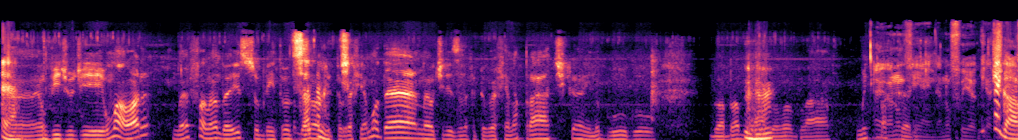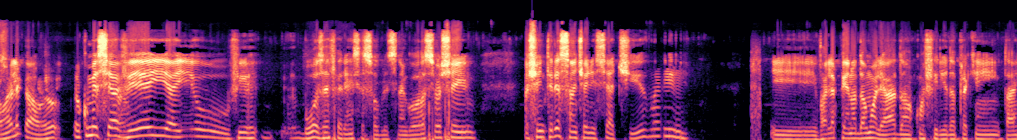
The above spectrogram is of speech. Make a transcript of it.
É. é. é um vídeo de uma hora, né, falando aí sobre a introdução Exatamente. à criptografia moderna, utilizando a criptografia na prática e no Google, blá blá blá uhum. blá blá blá. Muito é, bacana. Eu não vi ainda, não fui eu que achei Legal, é legal. Eu, eu comecei a é. ver e aí eu vi boas referências sobre esse negócio. Eu achei, achei interessante a iniciativa e, e vale a pena dar uma olhada, uma conferida para quem, tá,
